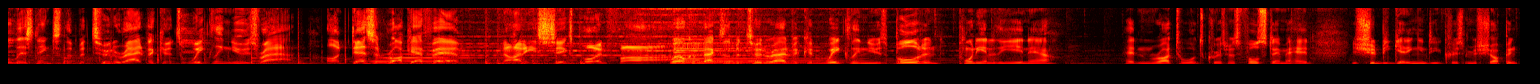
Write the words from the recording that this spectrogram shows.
listening to the Betoota Advocates Weekly News Wrap on Desert Rock FM 96.5. Welcome back to the Betoota Advocate Weekly News Bulletin. Pointy end of the year now, heading right towards Christmas, full steam ahead. You should be getting into your Christmas shopping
